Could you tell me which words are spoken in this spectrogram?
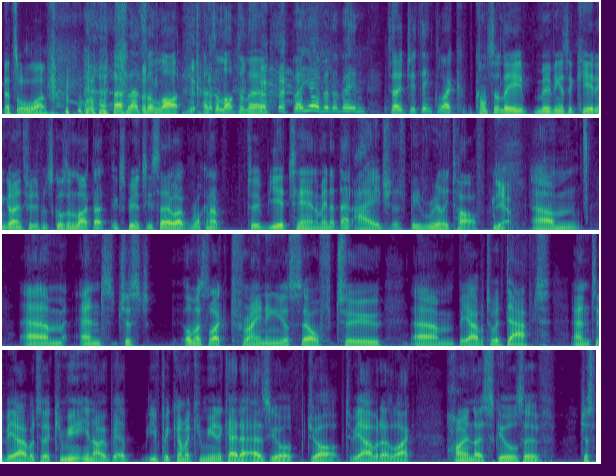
That's all I've. That's a lot. That's a lot to learn. But yeah, but I mean, so do you think like constantly moving as a kid and going through different schools and like that experience you say, like rocking up to year 10, I mean, at that age, it'd be really tough. yeah. Um, um, and just almost like training yourself to um, be able to adapt and to be able to communicate. You know, you've become a communicator as your job to be able to like hone those skills of just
